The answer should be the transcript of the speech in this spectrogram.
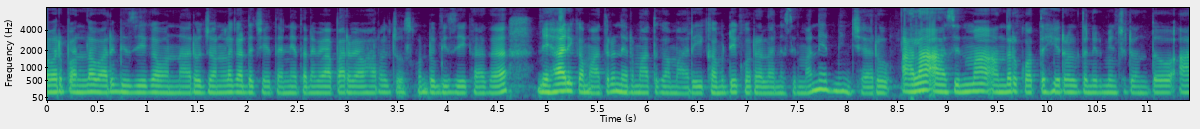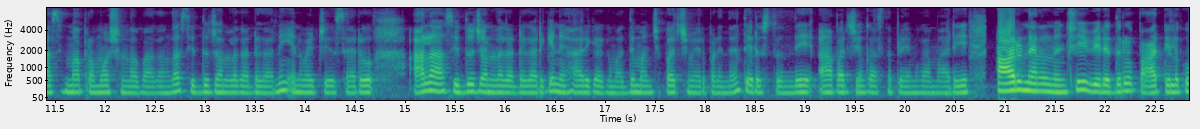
ఎవరి పనిలో వారు బిజీగా ఉన్నారు. జొన్నలగడ్డ చైతన్య తన వ్యాపార వ్యవహారాలు చూసుకుంటూ బిజీ కాగా నిహారిక మాత్రం నిర్మాతగా మారి కమిటీ కుర్రాలు అనే సినిమా నిర్మించారు. అలా ఆ సినిమా అందరూ కొత్త హీరోలతో నిర్మించడంతో ఆ సినిమా ప్రమోషన్లో భాగంగా సిద్ధు జొన్నలగడ్డ గారిని ఇన్వైట్ చేశారు. అలా సిద్ధు జొన్నలగడ్డ గారికి నిహారికకి మధ్య మంచి పరిచయం ఏర్పడిందని తెలుస్తుంది. ఆ పరిచయం కాస్త ప్రేమగా మారి ఆరు నెలల నుంచి వీరిద్దరూ పార్టీలకు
